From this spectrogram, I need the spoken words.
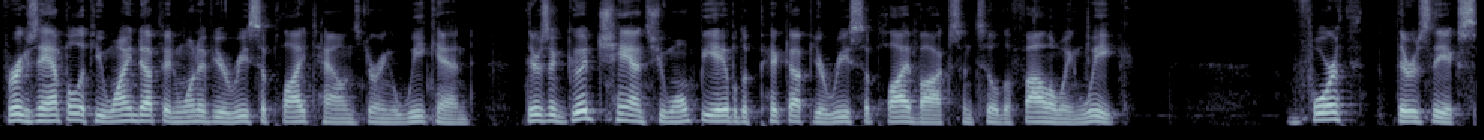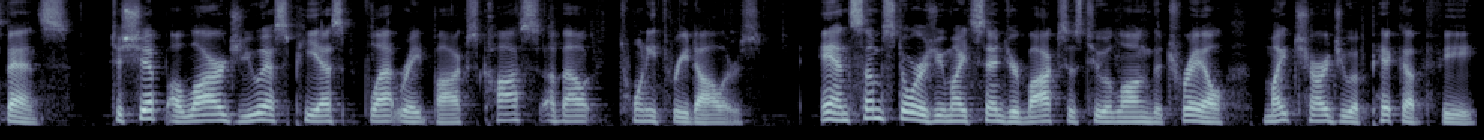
For example, if you wind up in one of your resupply towns during a weekend, there's a good chance you won't be able to pick up your resupply box until the following week. Fourth, there's the expense. To ship a large USPS flat rate box costs about $23. And some stores you might send your boxes to along the trail might charge you a pickup fee,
